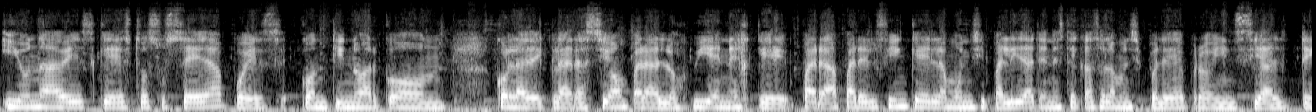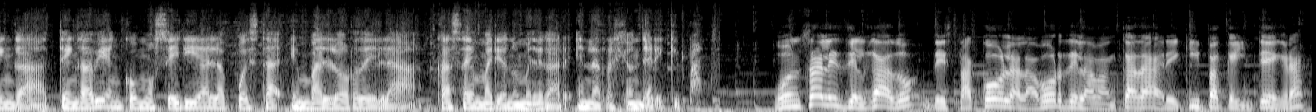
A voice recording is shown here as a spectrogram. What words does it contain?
y una vez que esto suceda, pues continuar con, con la declaración para los bienes que, para, para el fin que la municipalidad, en este caso la municipalidad provincial tenga, tenga bien, como sería la puesta en valor de la Casa de Mariano Melgar en la región de Arequipa. González Delgado destacó la labor de la bancada Arequipa que integra,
